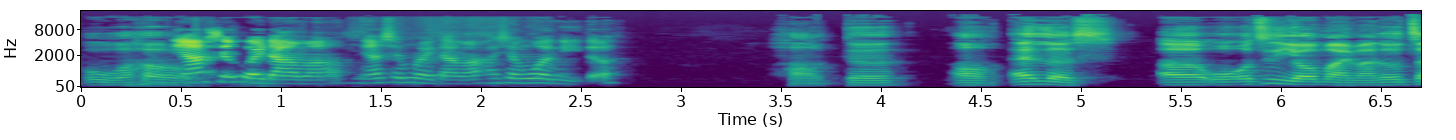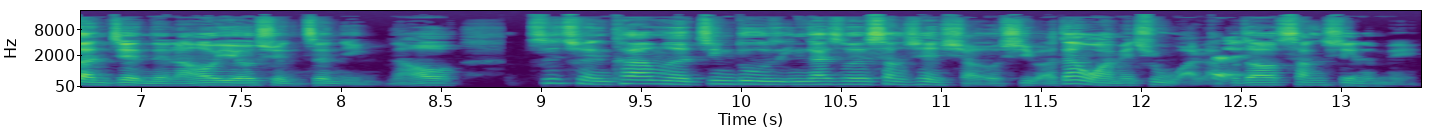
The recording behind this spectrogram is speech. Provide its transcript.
哇哦你，要先回答吗？你要先回答吗？他先问你的。好的哦，Alice，呃，我我自己有买蛮多战舰的，然后也有选阵营，然后之前看他们的进度应该是会上线小游戏吧，但我还没去玩了，不知道上线了没。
